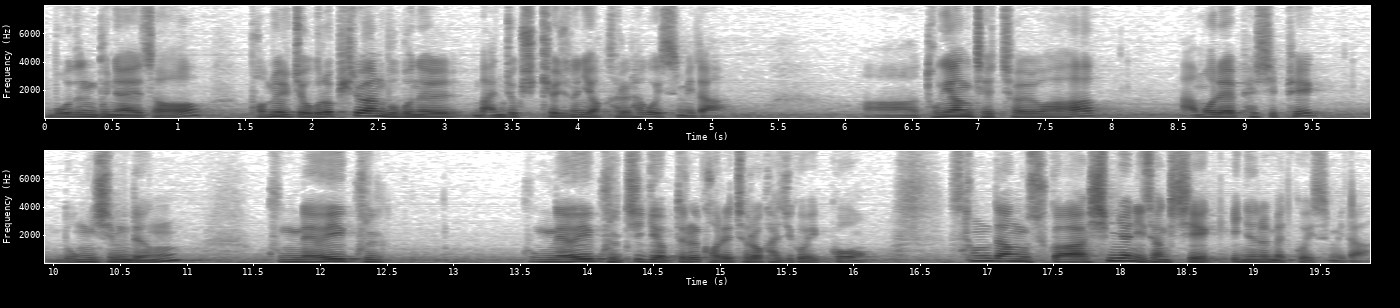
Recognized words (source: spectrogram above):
모든 분야에서 법률적으로 필요한 부분을 만족시켜주는 역할을 하고 있습니다. 아, 동양제철화학, 아모레 패시픽, 농심 등 국내의 굴, 국내의 굴지 기업들을 거래처로 가지고 있고 상당수가 10년 이상씩 인연을 맺고 있습니다.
